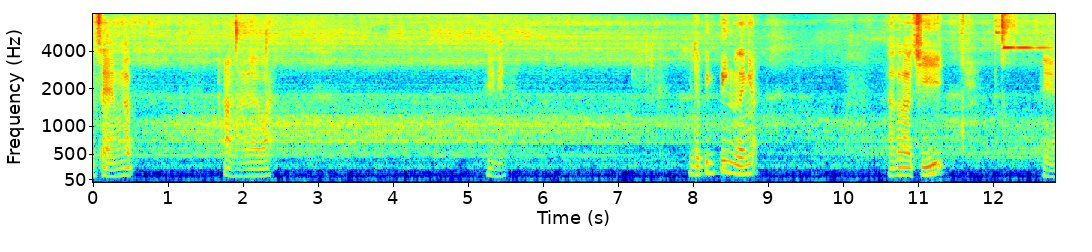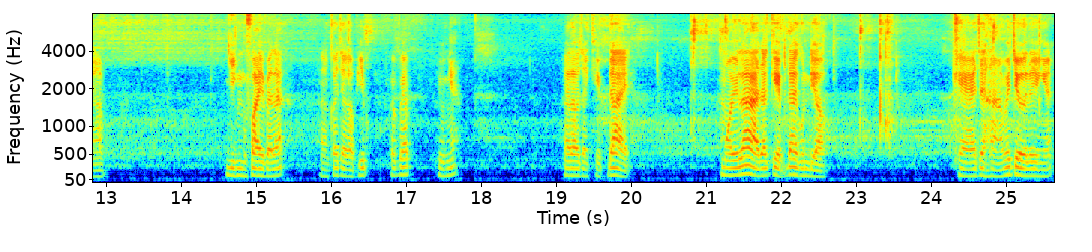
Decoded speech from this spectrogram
นแสงครับ อ่าอะไรวะ นี่นี่มันจะปิ้งปิ้งๆอะไรเงี้ย แล้วก็เราชี้ นี่ครับ ยิงไฟไปแล้วมันก็จะกระพริบแวบๆอยู่เงี้ย แล้วเราจะเก็บได้ มอยล่าจะเก็บได้คนเดียว แคร์จะหาไม่เจอเลยอย่างเงี้ย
